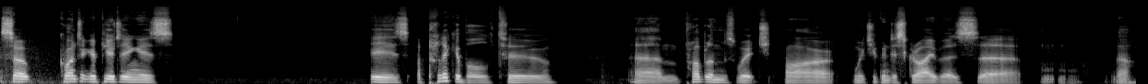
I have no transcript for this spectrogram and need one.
So quantum computing is is applicable to um, problems which are which you can describe as uh, well,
